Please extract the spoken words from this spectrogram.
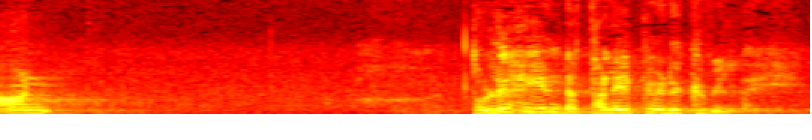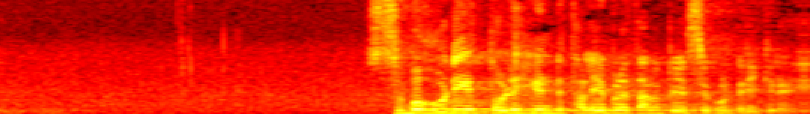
நான் தொழுகை என்ற தலைப்பு எடுக்கவில்லை. சுபகுடைய தொழுகை என்ற தலைப்பில் தான் பேசிக்கொண்டிருக்கிறேன்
